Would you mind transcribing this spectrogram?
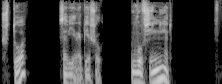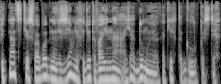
«Что?» — Савьер опешил. «Вовсе нет. В пятнадцати свободных землях идет война, а я думаю о каких-то глупостях.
